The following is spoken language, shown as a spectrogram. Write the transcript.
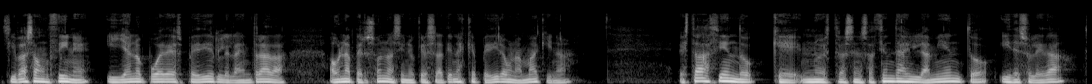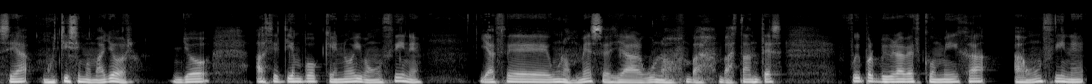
si vas a un cine y ya no puedes pedirle la entrada a una persona, sino que se la tienes que pedir a una máquina, está haciendo que nuestra sensación de aislamiento y de soledad sea muchísimo mayor. Yo hace tiempo que no iba a un cine y hace unos meses, ya algunos bastantes, fui por primera vez con mi hija a un cine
